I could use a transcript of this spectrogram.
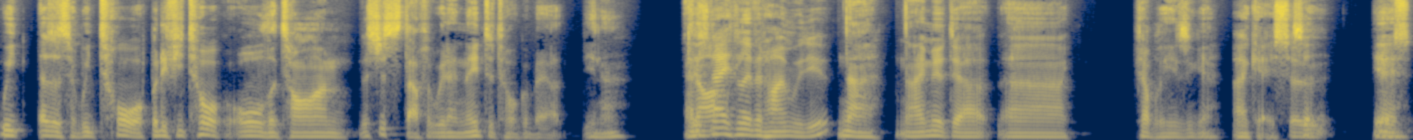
we, as I said, we talk, but if you talk all the time, there's just stuff that we don't need to talk about, you know? And does I- Nathan live at home with you? No, no, he moved out uh, a couple of years ago. Okay, so, So, yeah. it's,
